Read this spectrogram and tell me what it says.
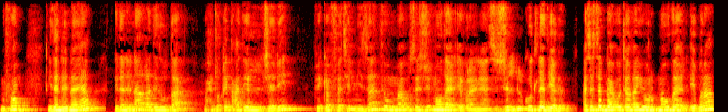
مفهوم؟ إذا هنايا إذا هنا غادي توضع واحد القطعة ديال الجليد في كفة الميزان ثم أسجل موضع الإبرة يعني أسجل الكتلة ديالها. أتتبع تغير موضع الإبرة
